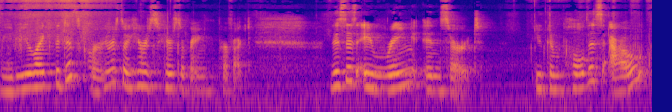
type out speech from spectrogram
maybe you like the disc version. So here's, here's the ring, perfect. This is a ring insert. You can pull this out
